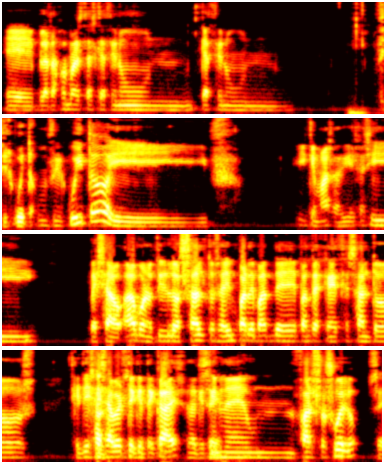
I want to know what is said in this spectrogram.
eh, plataformas estas que hacen un, que hacen un Circuito. un circuito y, y qué más, aquí es así pesado. Ah, bueno, tienes los saltos, hay un par de, pan- de pantallas que haces saltos que tienes que saberte que te caes, o sea, que Sí. tiene un falso suelo, Sí.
